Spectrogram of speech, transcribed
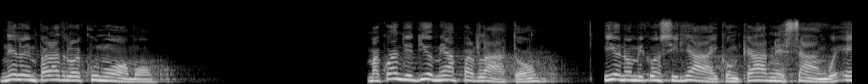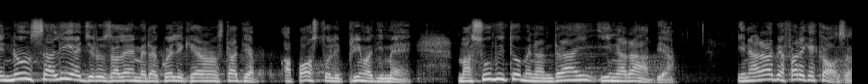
né l'ho imparato da alcun uomo. Ma quando Dio mi ha parlato, io non mi consigliai con carne e sangue e non salì a Gerusalemme da quelli che erano stati apostoli prima di me, ma subito me ne andrai in Arabia. In Arabia a fare che cosa?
